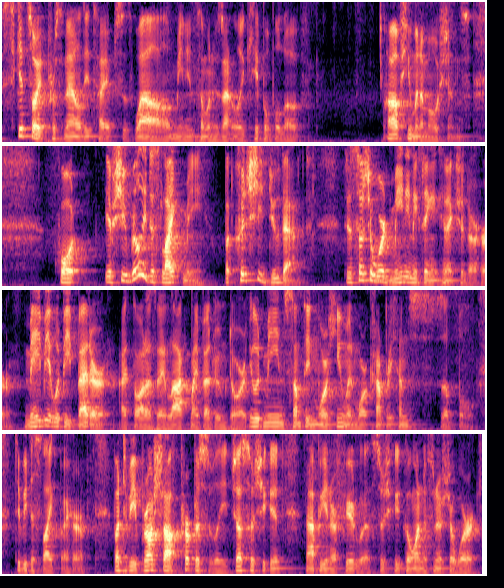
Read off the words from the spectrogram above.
schizoid personality types as well, meaning someone who's not really capable of of human emotions. Quote: If she really disliked me, but could she do that? Did such a word mean anything in connection to her? Maybe it would be better, I thought as I locked my bedroom door. It would mean something more human, more comprehensible to be disliked by her, but to be brushed off purposefully just so she could not be interfered with, so she could go on to finish her work,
